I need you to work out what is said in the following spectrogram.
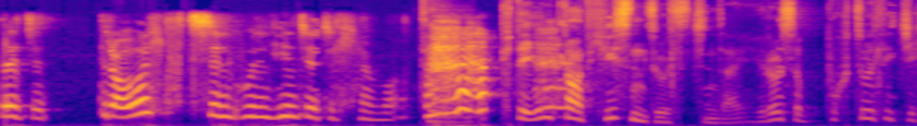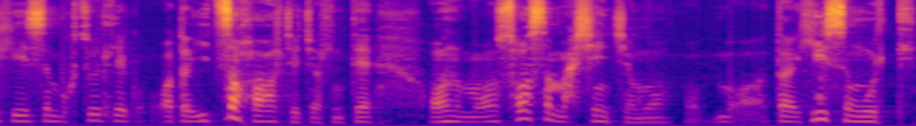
Тэгээд тэр уулзах чинь хүн хинж болох юм уу? Гэтэ энэ тоонд хийсэн зүйлс чинь заа. Ерөөсө бүх зүйлийг чи хийсэн, бүх зүйлийг одоо идсэн хоолч хийж болно те. Суусан машин ч юм уу. Одоо хийсэн үйлдэл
